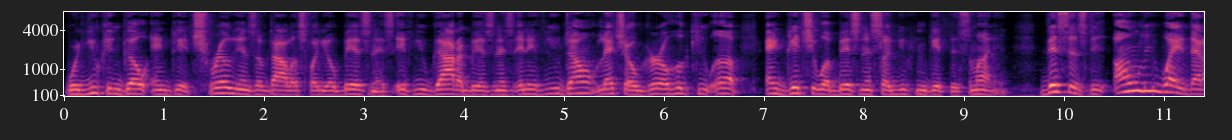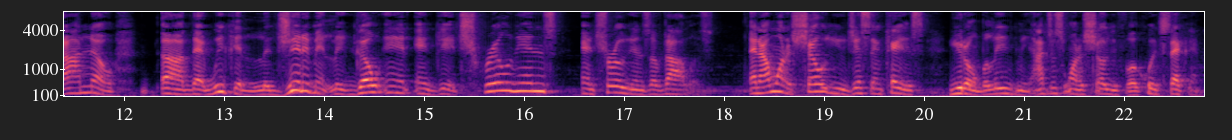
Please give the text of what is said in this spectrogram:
Where you can go and get trillions of dollars for your business if you got a business. And if you don't, let your girl hook you up and get you a business so you can get this money. This is the only way that I know uh, that we can legitimately go in and get trillions and trillions of dollars. And I want to show you just in case you don't believe me. I just want to show you for a quick second.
